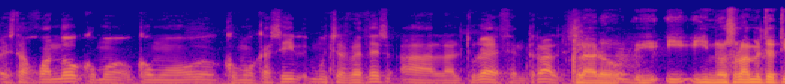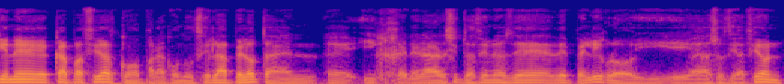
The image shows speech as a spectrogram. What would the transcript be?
está jugando como, como, como casi muchas veces a la altura de central. Claro, y, y- y no solamente tiene capacidad como para conducir la pelota en, eh, y generar situaciones de, de peligro y, asociación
